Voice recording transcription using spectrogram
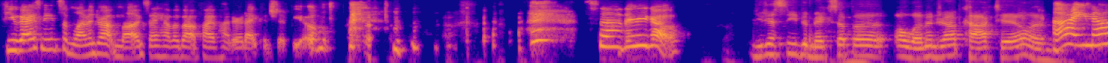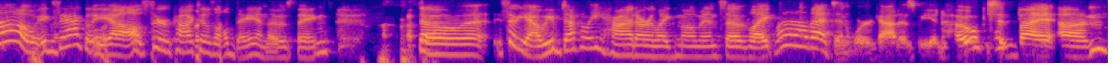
if you guys need some lemon drop mugs, I have about 500 I could ship you. so there you go. You just need to mix up a, a lemon drop cocktail and I know exactly. Yeah, I'll serve cocktails all day in those things. So, so yeah, we've definitely had our like moments of like, well, that didn't work out as we had hoped, but um,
